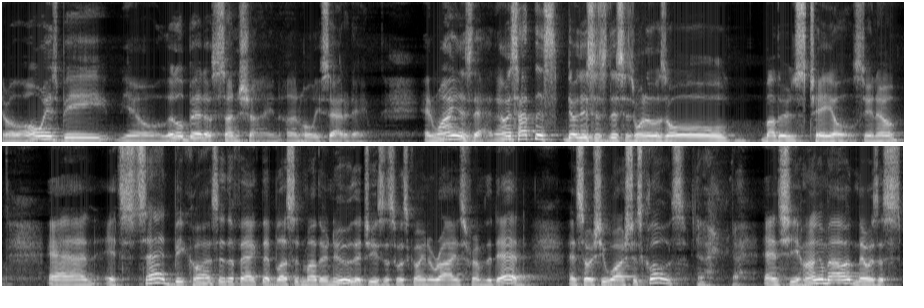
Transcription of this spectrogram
There will always be, you know, a little bit of sunshine on Holy Saturday. And why is that? And I was taught this. No, this is this is one of those old mother's tales, you know. And it's said because of the fact that Blessed Mother knew that Jesus was going to rise from the dead, and so she washed his clothes yeah, yeah. and she hung him out, and there was a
